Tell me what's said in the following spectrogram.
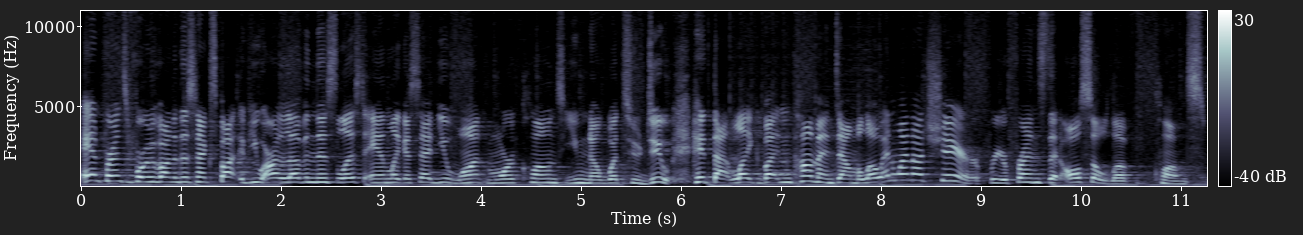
And friends, before we move on to this next spot, if you are loving this list and like I said, you want more clones, you know what to do. Hit that like button, comment down below, and why not share for your friends that also love clones.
